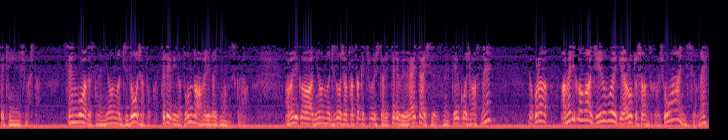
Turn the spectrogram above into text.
て禁輸しました。戦後はですね、日本の自動車とかテレビがどんどんアメリカ行くもんですから、アメリカは日本の自動車を叩き潰したり、テレビを焼いたりしてですね、抵抗しますね。でこれはアメリカが自由貿易やろうとしたんですから、しょうがないんですよね。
